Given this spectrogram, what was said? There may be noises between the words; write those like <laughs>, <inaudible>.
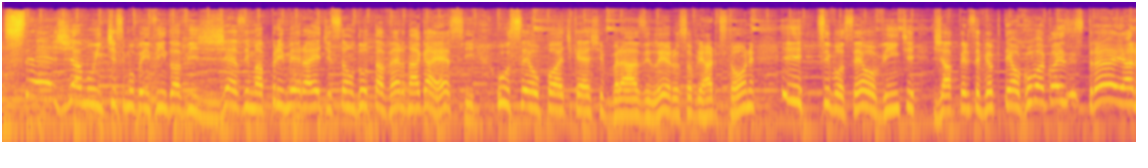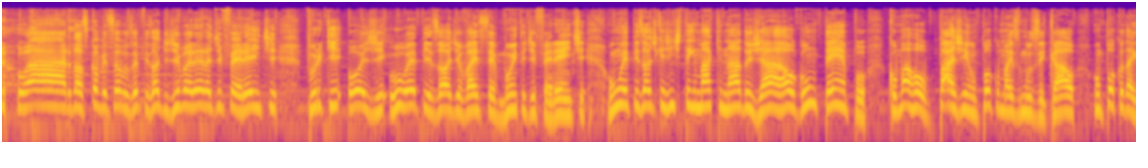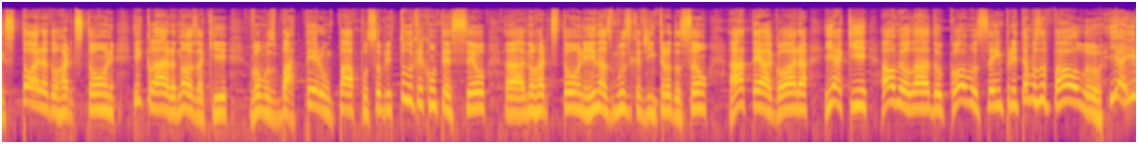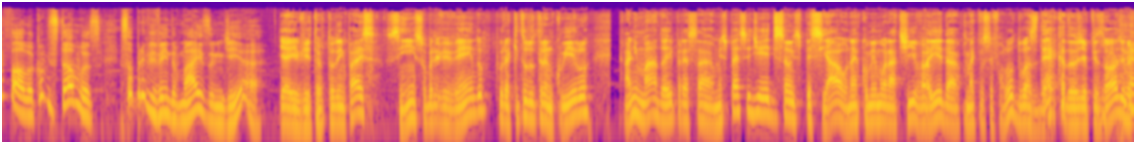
Seja muitíssimo bem-vindo à 21 primeira edição do Taverna HS, o seu podcast brasileiro sobre Hearthstone. E se você é ouvinte, já percebeu que tem alguma coisa estranha no ar. Nós começamos o episódio de maneira diferente, porque hoje o episódio vai ser muito diferente. Um episódio que a gente tem maquinado já há algum tempo, com uma roupagem um pouco mais musical, um pouco da história do Hearthstone. E claro, nós aqui vamos bater um papo sobre tudo o que aconteceu uh, no Hearthstone e nas músicas de introdução até agora. E aqui, ao meu lado, como sempre, temos o Paulo. E aí, Paulo, como estamos? Sobrevivendo mais um dia? E aí, Vitor, tudo em paz? Sim, sobrevivendo, por aqui tudo tranquilo. Animado aí para essa uma espécie de edição especial, né, comemorativa aí da, como é que você falou, duas décadas de episódio, né?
